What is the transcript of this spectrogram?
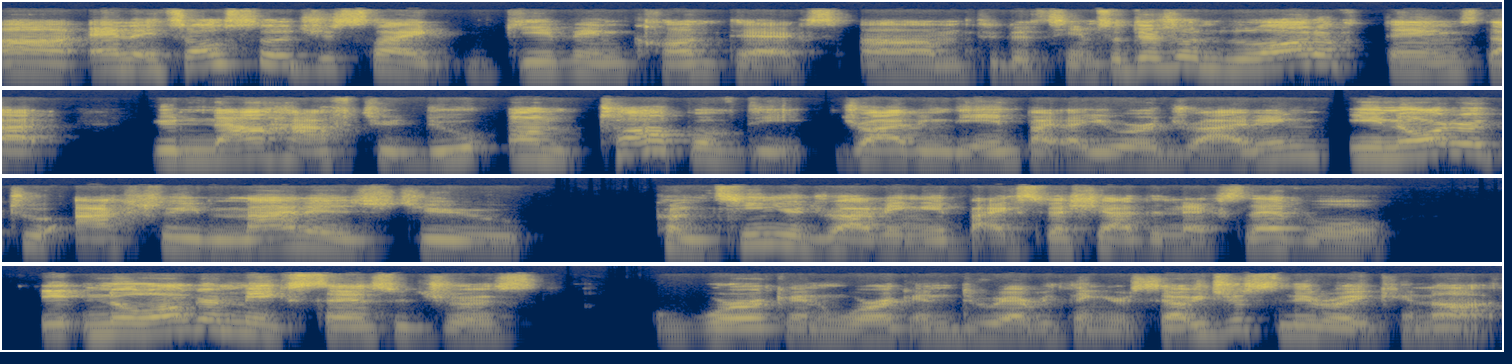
Uh, and it's also just like giving context um, to the team. So there's a lot of things that you now have to do on top of the driving the impact that you were driving in order to actually manage to continue driving impact, especially at the next level. It no longer makes sense to just work and work and do everything yourself. You just literally cannot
